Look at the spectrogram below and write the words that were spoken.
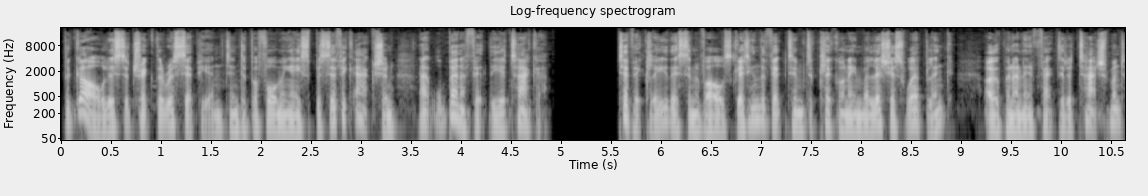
The goal is to trick the recipient into performing a specific action that will benefit the attacker. Typically, this involves getting the victim to click on a malicious web link, open an infected attachment,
